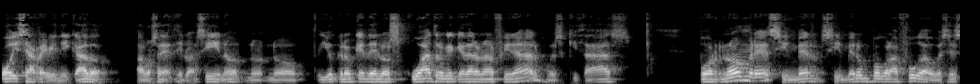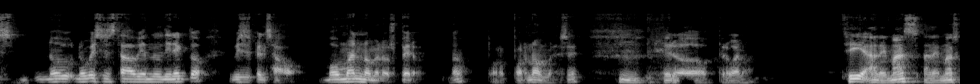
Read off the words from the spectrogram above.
hoy se ha reivindicado, vamos a decirlo así, ¿no? No, no, yo creo que de los cuatro que quedaron al final, pues quizás por nombre, sin ver, sin ver un poco la fuga, hubieses, no, no hubieses estado viendo el directo, hubieses pensado, Bowman no me lo espero, ¿no? Por, por nombres, ¿eh? Mm. Pero, pero bueno. Sí, además, además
